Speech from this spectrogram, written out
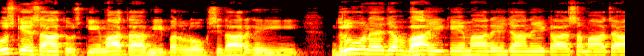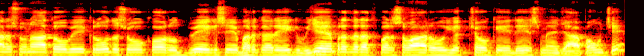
उसके साथ उसकी माता भी परलोक सिधार गई। ध्रुव ने जब भाई के मारे जाने का समाचार सुना तो वे क्रोध, शोक और उद्वेग से भरकर एक विजय प्रदरथ पर सवार हो यक्षों के देश में जा पहुँचे।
